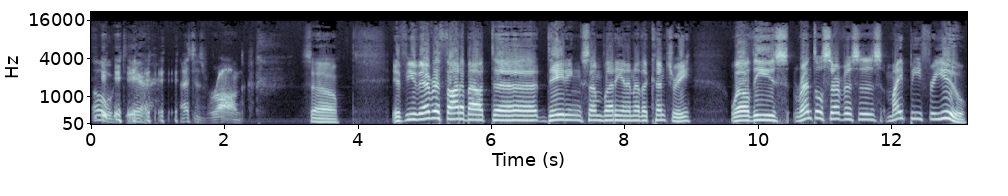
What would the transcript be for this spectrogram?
Oh dear, that's just wrong. So, if you've ever thought about uh, dating somebody in another country, well, these rental services might be for you.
